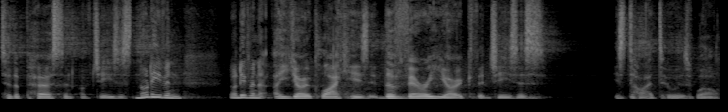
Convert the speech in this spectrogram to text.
to the person of Jesus. Not even, not even a yoke like his, the very yoke that Jesus is tied to as well.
